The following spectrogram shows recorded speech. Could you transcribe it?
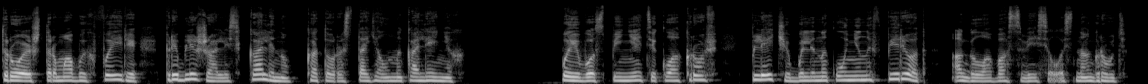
Трое штормовых фейри приближались к Калину, который стоял на коленях. По его спине текла кровь, плечи были наклонены вперед, а голова свесилась на грудь.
